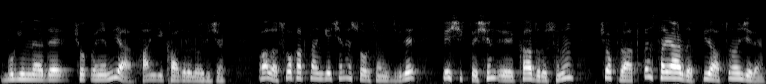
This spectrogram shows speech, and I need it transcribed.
bugünlerde çok önemli ya hangi kadroyla oynayacak. Valla sokaktan geçene sorsanız bile Beşiktaş'ın e, kadrosunu çok rahatlıkla sayardı bir hafta önceden.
